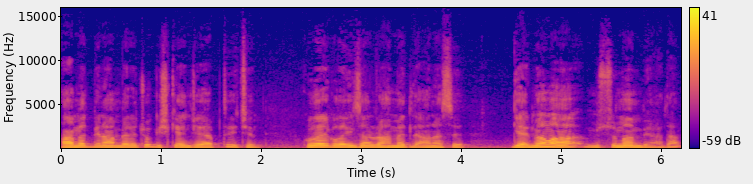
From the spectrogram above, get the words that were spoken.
Ahmet bin Hanbel'e çok işkence yaptığı için kolay kolay insan rahmetli anası gelmiyor ama Müslüman bir adam.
